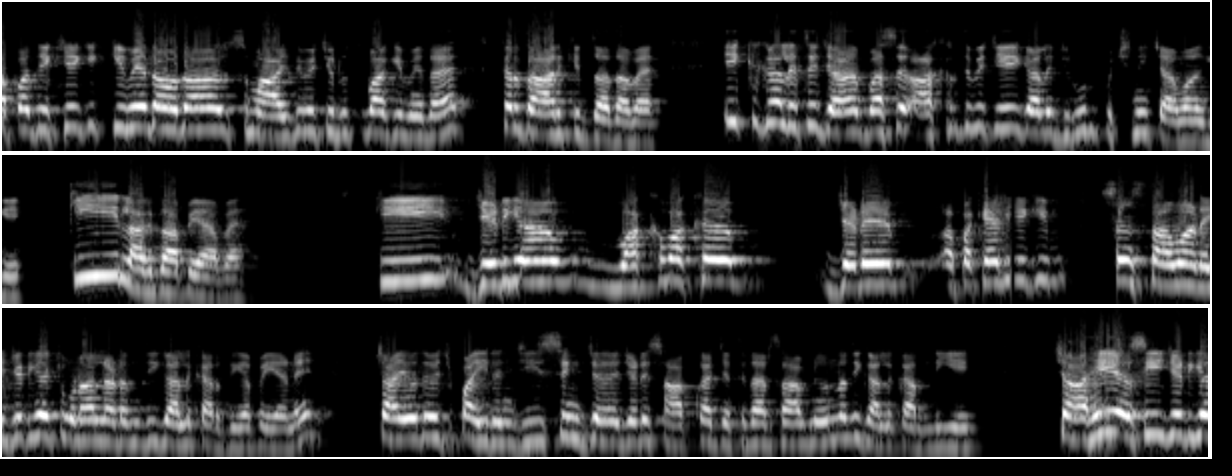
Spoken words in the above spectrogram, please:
ਆਪਾਂ ਦੇਖੀਏ ਕਿ ਕਿਵੇਂ ਦਾ ਉਹਦਾ ਸਮਾਜ ਦੇ ਵਿੱਚ ਰੁਤਬਾ ਕਿਵੇਂ ਦਾ ਹੈ ਕਿਰਦਾਰ ਕਿੱਦਾਂ ਦਾ ਵਾ। ਇੱਕ ਗੱਲ ਇੱਥੇ ਜਾ ਬਸ ਆਖਰ ਦੇ ਵਿੱਚ ਇਹ ਗੱਲ ਜ਼ਰੂਰ ਪੁੱਛਣੀ ਚਾਹਾਂਗੇ, ਕੀ ਲੱਗਦਾ ਪਿਆ ਵੈ? ਕਿ ਜਿਹੜੀਆਂ ਵੱਖ-ਵੱਖ ਜਿਹੜੇ ਆਪਾਂ ਕਹਿ ਲਈਏ ਕਿ ਸੰਸਥਾਵਾਂ ਨੇ, ਜਿਹੜੀਆਂ ਚੋਣਾਂ ਲੜਨ ਦੀ ਗੱਲ ਕਰਦੀਆਂ ਪਈਆਂ ਨੇ, ਚਾਹੇ ਉਹਦੇ ਵਿੱਚ ਭਾਈ ਰਣਜੀਤ ਸਿੰਘ ਜਿਹੜੇ ਸਾਬਕਾ ਜਥੇਦਾਰ ਸਾਹਿਬ ਨੇ, ਉਹਨਾਂ ਦੀ ਗੱਲ ਕਰ ਲਈਏ, ਚਾਹੇ ਅਸੀਂ ਜਿਹੜੀਆਂ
